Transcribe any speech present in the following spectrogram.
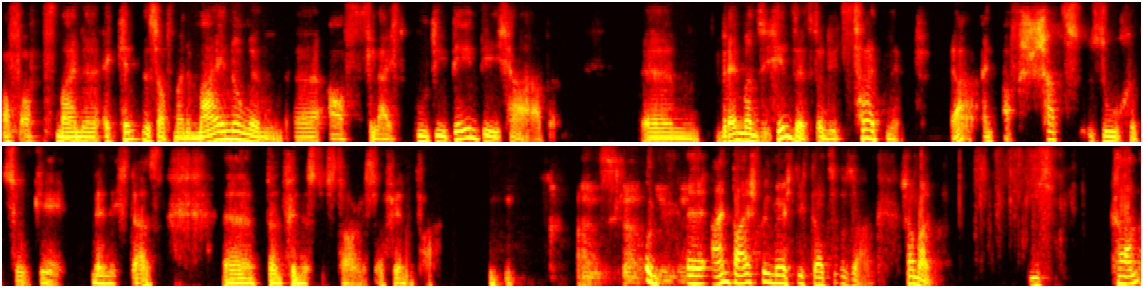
auf, auf meine Erkenntnisse, auf meine Meinungen, äh, auf vielleicht gute Ideen, die ich habe. Ähm, wenn man sich hinsetzt und die Zeit nimmt, ja, ein, auf Schatzsuche zu gehen, nenne ich das, äh, dann findest du Stories auf jeden Fall. Alles klar. Und äh, ein Beispiel möchte ich dazu sagen. Schau mal, ich kann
